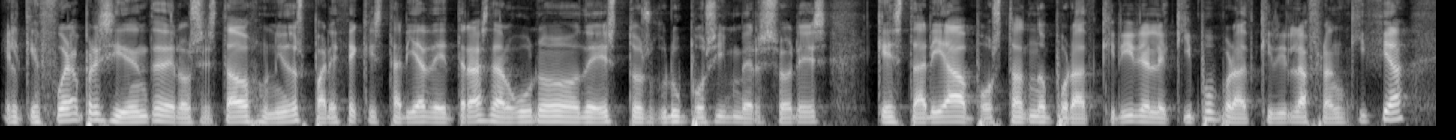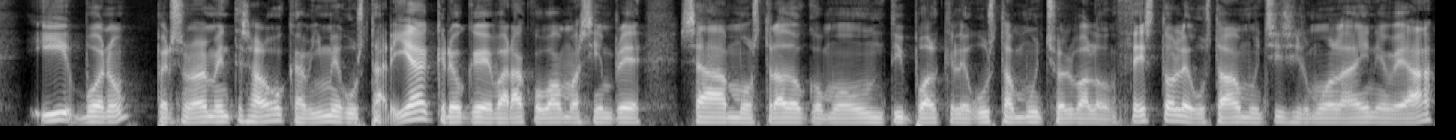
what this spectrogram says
El que fuera presidente de los Estados Unidos parece que estaría detrás de alguno de estos grupos inversores que estaría apostando por adquirir el equipo, por adquirir la franquicia y bueno, personalmente es algo que a mí me gustaría. Creo que Barack Obama siempre se ha mostrado como un tipo al que le gusta mucho el baloncesto, le gustaba muchísimo la NBA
